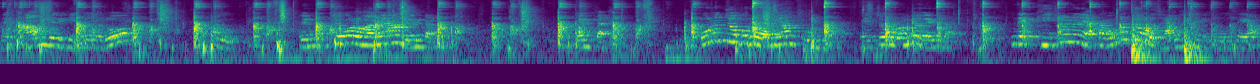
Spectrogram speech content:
네, 가운데를 기준으로 쭉 왼쪽으로 가면 왼발 왼발 오른쪽으로 가면 오른발 왼쪽으로 가면 왼발 근데 기준은 약간 오른쪽으로 잡으시는 게 좋으세요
